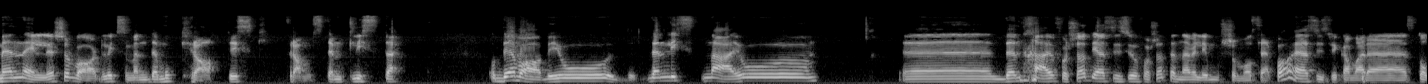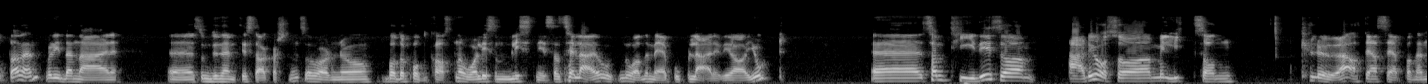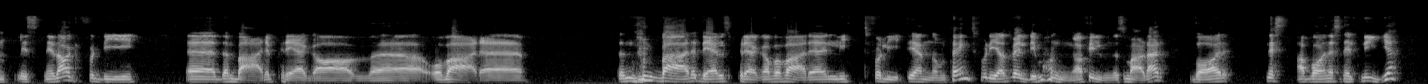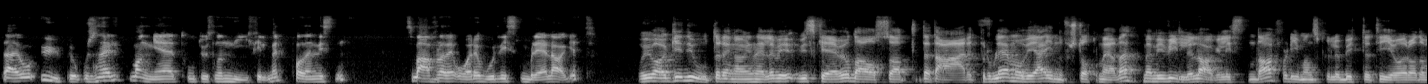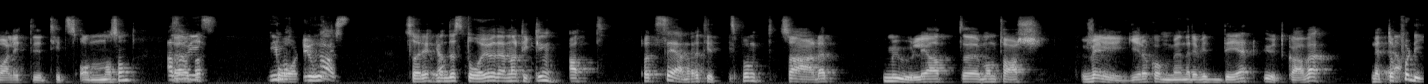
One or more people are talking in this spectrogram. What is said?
Men ellers så var det liksom en demokratisk framstemt liste. Og det var vi jo Den listen er jo eh, Den er jo fortsatt Jeg syns jo fortsatt den er veldig morsom å se på. Jeg syns vi kan være stolte av den, fordi den er eh, Som du nevnte i stad, Karsten, så var den jo Både podkastene og liksom listen i seg selv er jo noe av det mer populære vi har gjort. Eh, samtidig så er det jo også med litt sånn kløe at jeg ser på den listen i dag, fordi eh, den bærer preg av eh, å være Den bærer dels preg av å være litt for lite gjennomtenkt, fordi at veldig mange av filmene som er der, var, nest, var nesten helt nye. Det er jo uproporsjonelt mange 2009-filmer på den listen, som er fra det året hvor listen ble laget. Vi var jo ikke idioter den gangen heller. Vi, vi, skrev jo da også at dette er et problem, og vi er innforstått med det. Men vi ville lage listen da fordi man skulle bytte tiår, og det var litt tidsånd og sånn. Altså, vi, vi måtte jo Sorry, men det står jo i den artikkelen at på et senere tidspunkt så er det mulig at Montasj velger å komme med en revidert utgave. Nettopp Ja. fordi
